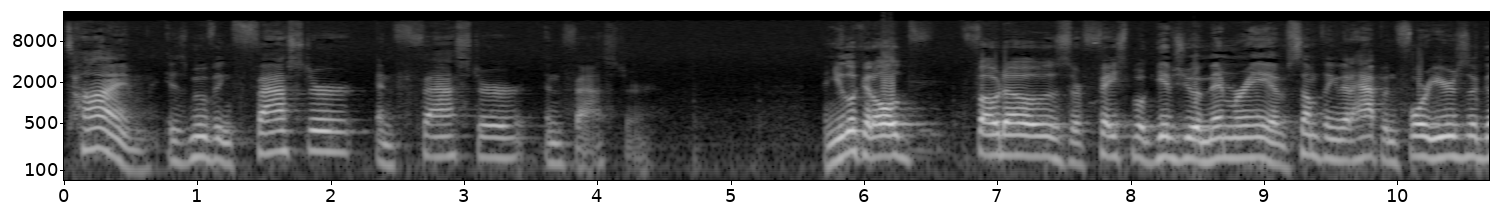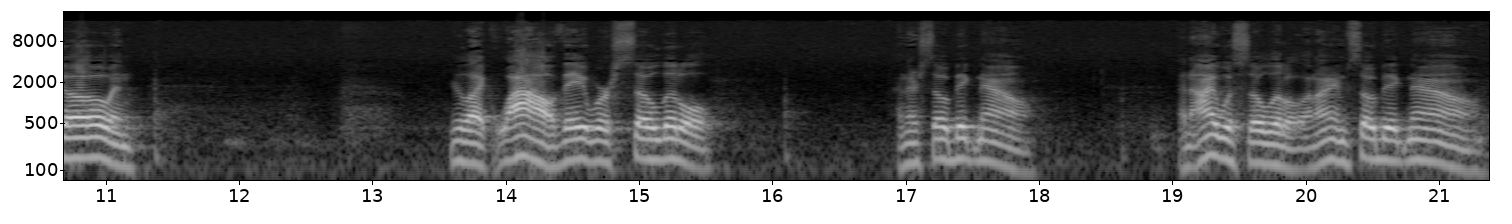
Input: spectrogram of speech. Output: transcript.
time is moving faster and faster and faster. And you look at old photos or Facebook gives you a memory of something that happened four years ago, and you're like, wow, they were so little, and they're so big now. And I was so little, and I am so big now.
